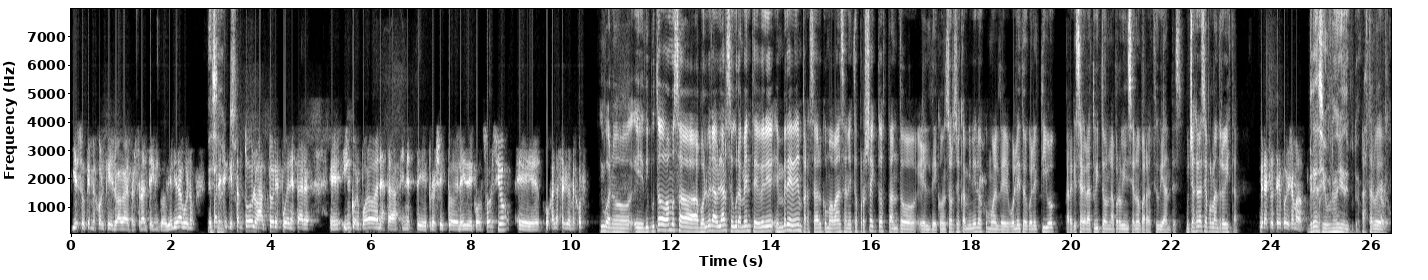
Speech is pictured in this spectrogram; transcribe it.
y eso qué mejor que lo haga el personal técnico de vialidad. Bueno, me parece que están todos los actores pueden estar eh, incorporados en esta en este proyecto de ley de consorcio. Eh, ojalá salga mejor. Bueno, eh, diputado, vamos a volver a hablar seguramente en breve para saber cómo avanzan estos proyectos, tanto el de consorcios camineros como el del boleto de colectivo, para que sea gratuito en la provincia, ¿no? Para estudiantes. Muchas gracias por la entrevista. Gracias a ustedes por el llamado. Gracias, buenos días, diputado. Hasta luego.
